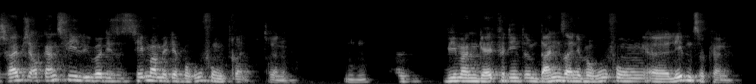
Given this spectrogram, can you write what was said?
schreibe ich auch ganz viel über dieses Thema mit der Berufung drin. drin. Mhm. Wie man Geld verdient, um dann seine Berufung äh, leben zu können.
